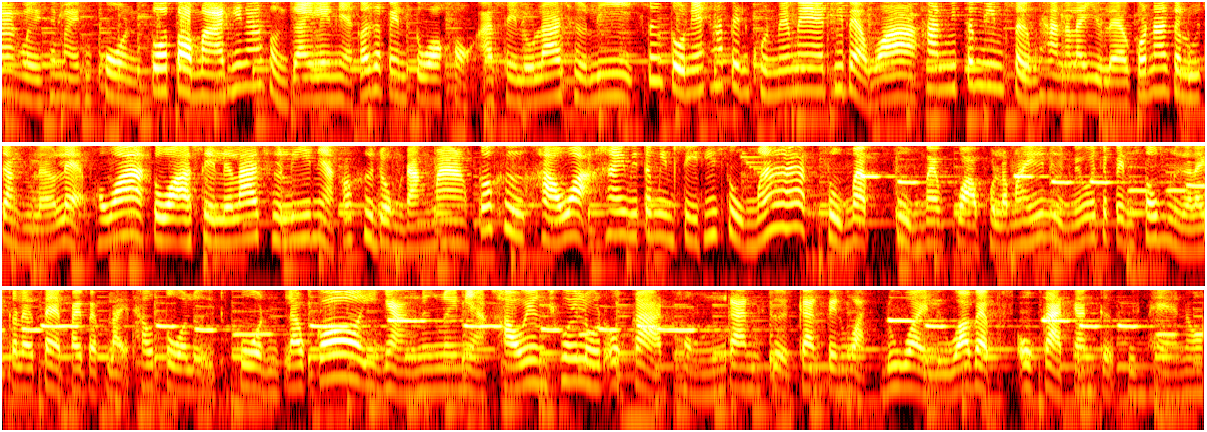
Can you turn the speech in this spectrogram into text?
มากๆเลยใช่ไหมทุกคน ตัวต่อมาที่น่าสนใจเลยเนี่ยก็จะเป็นตัวของอะเซโลล่าเชอรี่ซึ่งตัวเนี้ยถ้าเป็นคุณแม่ๆที่แบบว่าทานวิตามินเสริมทานอะไรอยู่แล้วก็น่าจะรู้จักอยู่แล้วแหละ เพราะว่าตัวอะเซโลล่าเชอรี่เนี่ยก็คือโด่งดังมาก ก็คือเขาอะให้วิตามินซีที่สูงมาก สูงแบบสูงแบบกว่าผลไม้อื่นๆไม่ว่าจะเป็นส้มหรืออะไรก็แล้วแต่ไปแบบหลายเท่าตัวเลยทุกคน แล้วก็อีกอย่างหนึ่งเลยเนี่ยเขายังช่วยลดโอกาสของการเกิดการเป็นหวัดด้วย หรือว่าแบบโอกาสการเกิดภูมิแพ้เนาะ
